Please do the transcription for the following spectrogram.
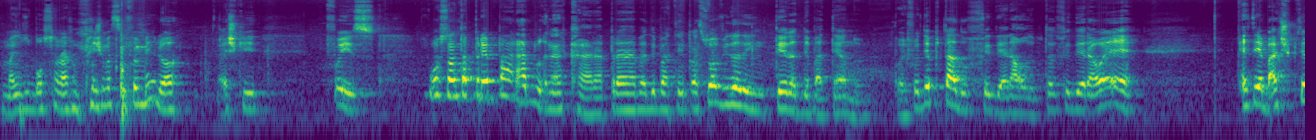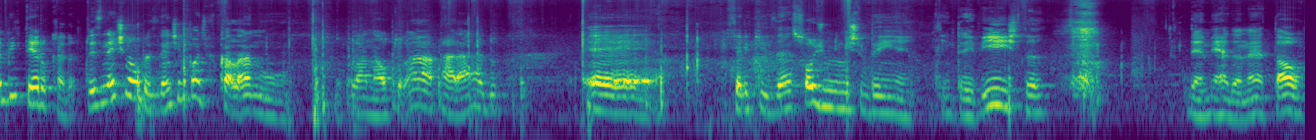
Mas o Bolsonaro mesmo assim foi melhor. Acho que foi isso. O Bolsonaro tá preparado, né, cara, pra, pra debater, pra sua vida inteira debatendo. Pois foi deputado federal. Deputado federal é. É debate o tempo inteiro, cara. Presidente não, o presidente ele pode ficar lá no, no Planalto, lá, parado. É, se ele quiser, só os ministros deem entrevista. Dê merda, né, tal.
